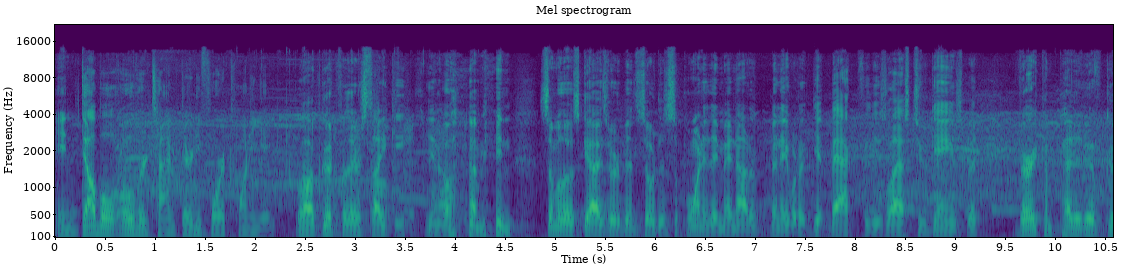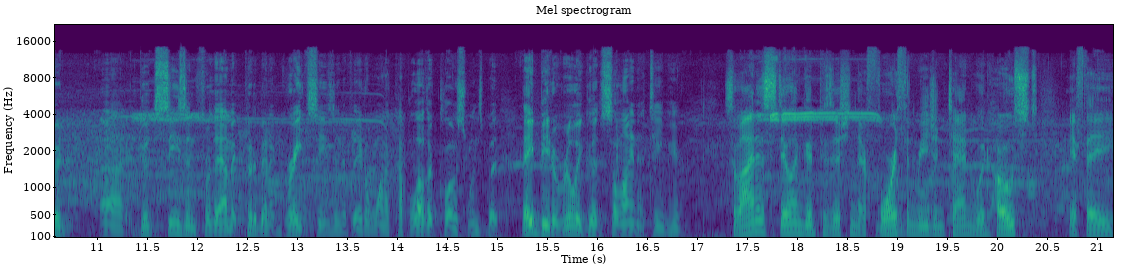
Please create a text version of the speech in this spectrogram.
in double overtime, 34-28. Well, good for their psyche. You know, I mean, some of those guys would have been so disappointed they may not have been able to get back for these last two games, but very competitive, good. Uh, good season for them. It could have been a great season if they'd have won a couple other close ones, but they beat a really good Celina team here. Celina's still in good position. They're 4th in Region 10, would host if they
